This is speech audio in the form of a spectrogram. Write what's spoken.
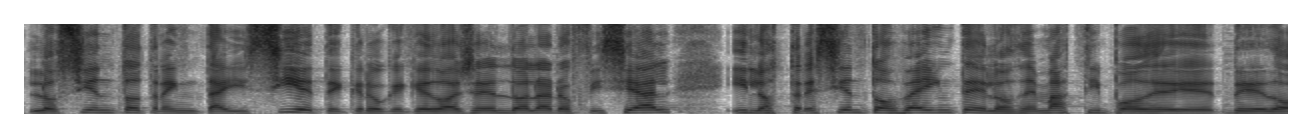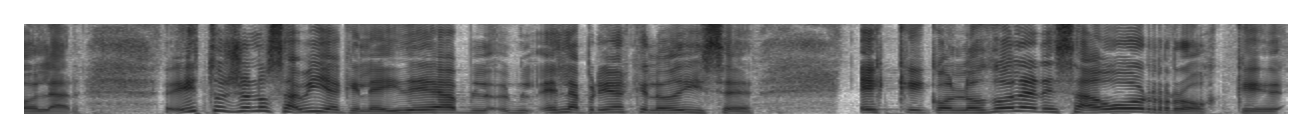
los 137, creo que quedó ayer el dólar oficial, y los 320 de los demás tipos de, de dólar. Esto yo no sabía que la idea, es la primera vez que lo dice, es que con los dólares ahorros que,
